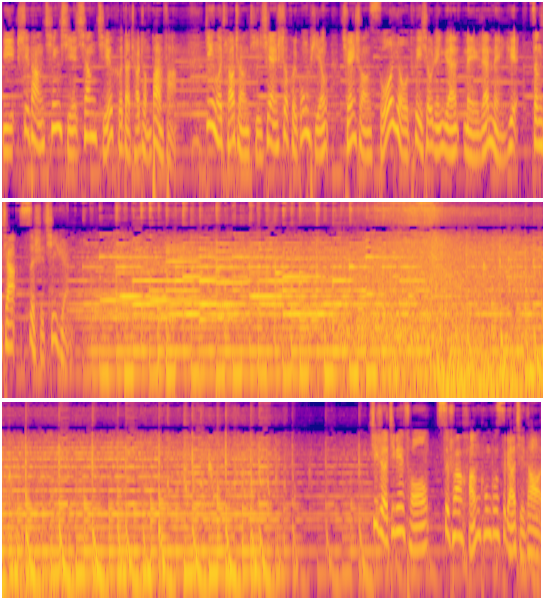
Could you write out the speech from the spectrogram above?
与适当倾斜相结合的调整办法。定额调整体现社会公平，全省所有退休人员每人每月增加四十七元。记者今天从四川航空公司了解到，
